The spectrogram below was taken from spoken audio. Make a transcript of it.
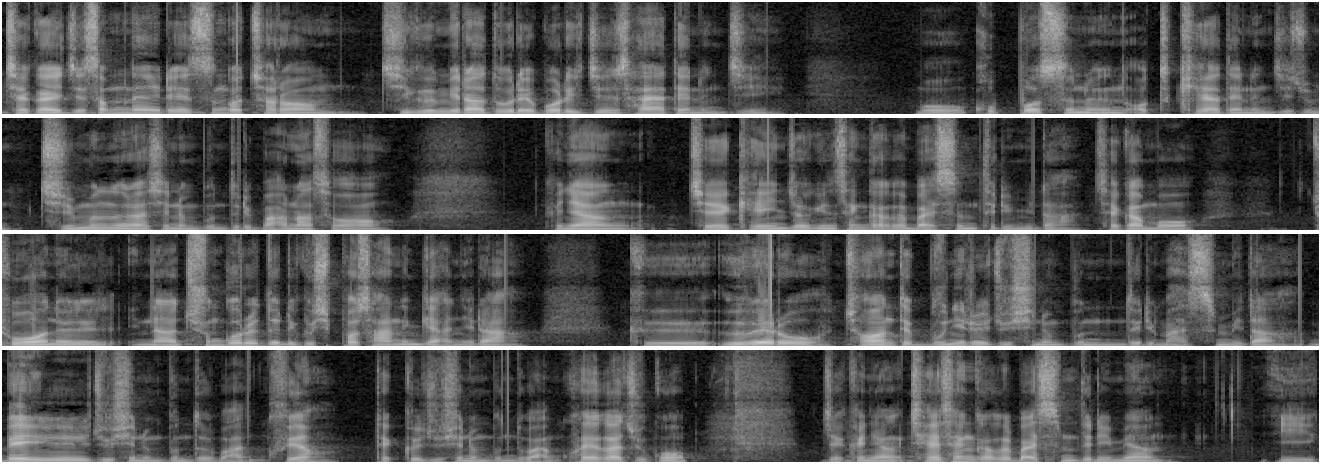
제가 이제 썸네일에 쓴 것처럼 지금이라도 레버리지를 사야 되는지 뭐 곧버스는 어떻게 해야 되는지 좀 질문을 하시는 분들이 많아서 그냥 제 개인적인 생각을 말씀드립니다. 제가 뭐 조언을나 충고를 드리고 싶어서 하는 게 아니라 그 의외로 저한테 문의를 주시는 분들이 많습니다. 메일 주시는 분도 많고요. 댓글 주시는 분도 많고 해가지고 이제 그냥 제 생각을 말씀드리면 이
